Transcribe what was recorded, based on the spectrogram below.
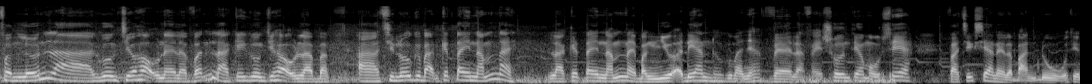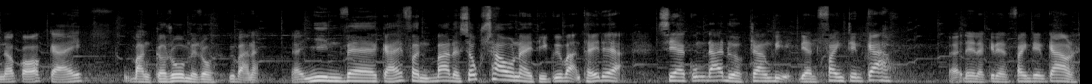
phần lớn là gương chiếu hậu này là vẫn là cái gương chiếu hậu là bằng à xin lỗi các bạn, cái tay nắm này là cái tay nắm này bằng nhựa đen thôi các bạn nhé. Về là phải sơn theo màu xe. Và chiếc xe này là bản đủ thì nó có cái bằng chrome này rồi, các bạn ạ. Đấy, nhìn về cái phần ba đờ sốc sau này thì quý bạn thấy đây ạ. Xe cũng đã được trang bị đèn phanh trên cao. Đấy, đây là cái đèn phanh trên cao này.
